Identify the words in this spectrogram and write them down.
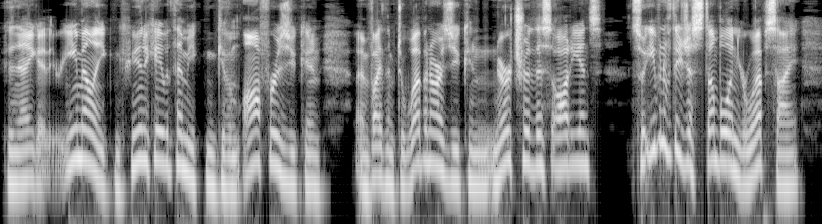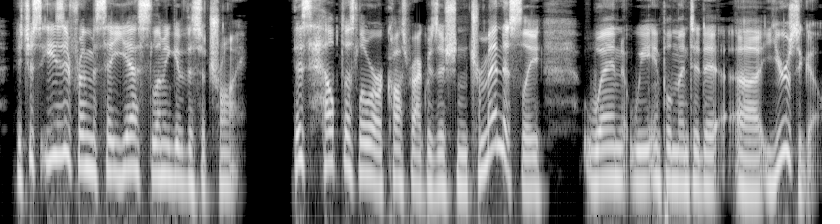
because now you get their email and you can communicate with them. You can give them offers. You can invite them to webinars. You can nurture this audience. So even if they just stumble on your website, it's just easier for them to say, yes, let me give this a try. This helped us lower our cost per acquisition tremendously when we implemented it uh, years ago.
